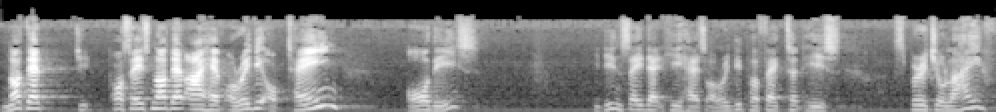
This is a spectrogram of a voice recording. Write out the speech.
Not that, Paul says, not that I have already obtained all these. He didn't say that he has already perfected his spiritual life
